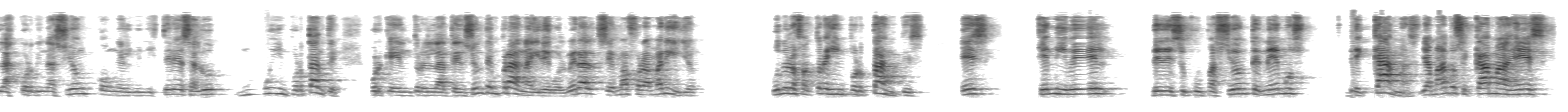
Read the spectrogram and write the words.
La coordinación con el Ministerio de Salud, muy importante, porque entre la atención temprana y de volver al semáforo amarillo, uno de los factores importantes es qué nivel de desocupación tenemos de camas. Llamándose camas es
